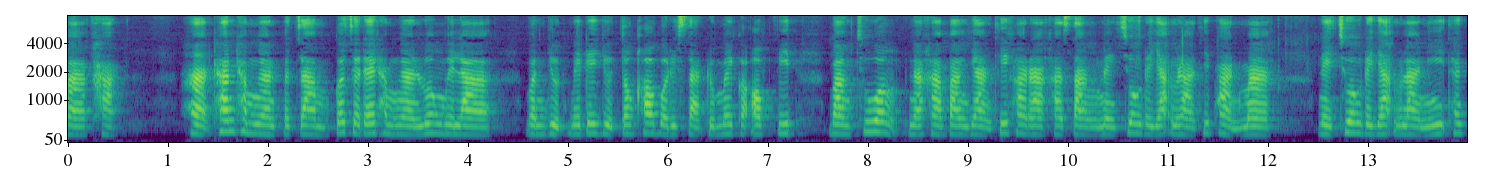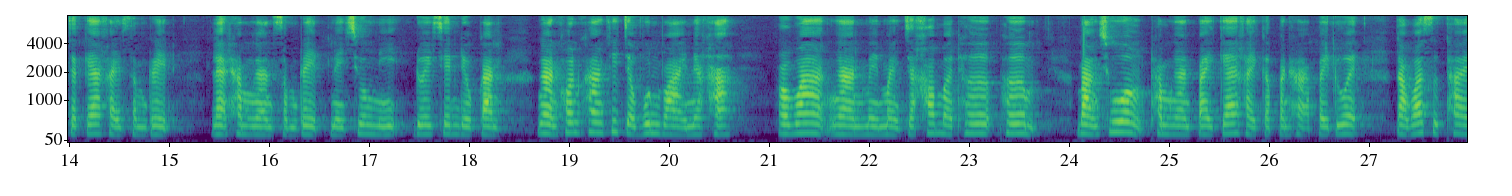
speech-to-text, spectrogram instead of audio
มาค่ะ หากท่านทำงานประจำก็จะได้ทำงานล่วงเวลา วันหยุดไม่ได้หยุดต้องเข้าบริษัทหรือไม่ก็ออฟฟิศบางช่วงนะคะ บางอย่างที่คาราคาสั่งในช่วงระยะเวลาที่ผ่านมา ในช่วงระยะเวลานี้ท่านจะแก้ไขสำเร็จ และทำงานสำเร็จในช่วงนี้ด้วยเช่นเดียวกัน งานค่อนข้างที่จะวุ่นวายนะคะ เพราะว่างานใหม่ ๆ จะเข้ามาเทเพิ่ม บางช่วงทำงานไปแก้ไขกับปัญหาไปด้วย แต่ว่าสุดท้าย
